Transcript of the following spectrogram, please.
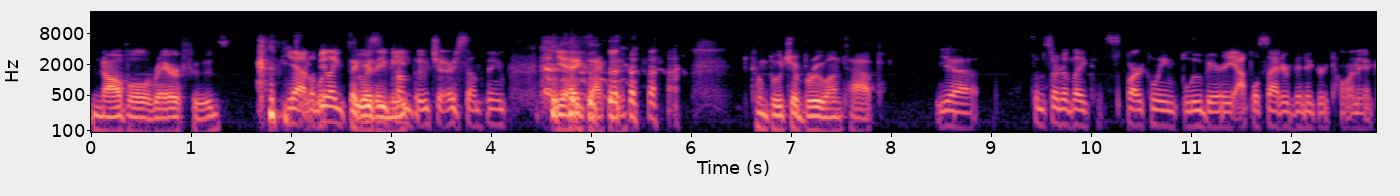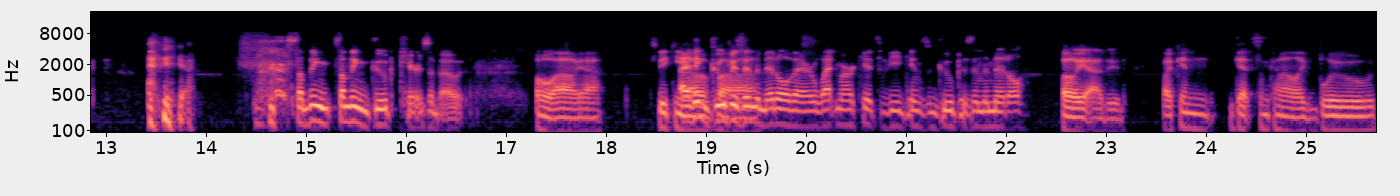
novel rare foods. Yeah, it'll be like, it's like where they meet. kombucha or something. yeah, exactly. kombucha brew on tap. Yeah, some sort of like sparkling blueberry apple cider vinegar tonic. yeah, something something Goop cares about. Oh wow, yeah. Speaking, I think Goop uh, is in uh, the middle there. Wet markets, vegans, Goop is in the middle. Oh yeah, dude. If I can get some kind of like blue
